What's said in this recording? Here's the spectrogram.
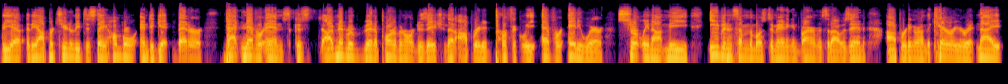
the uh, the opportunity to stay humble and to get better that never ends because I've never been a part of an organization that operated perfectly ever anywhere. Certainly not me, even in some of the most demanding environments that I was in, operating around the carrier at night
